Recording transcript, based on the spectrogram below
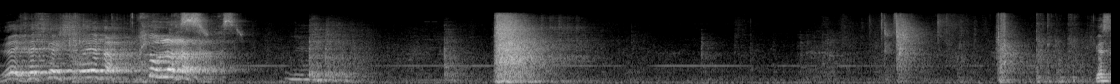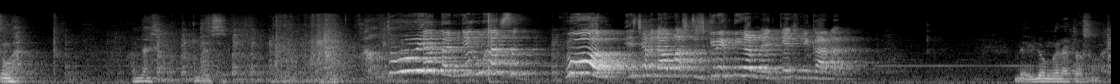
Ей, печка ішіп қояды. Что ойлады? Келсің ба? Қандайсың? Қандайсың? Не о алмаштырыш керек деген мен техниканы Не үйленген атасың ғой?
